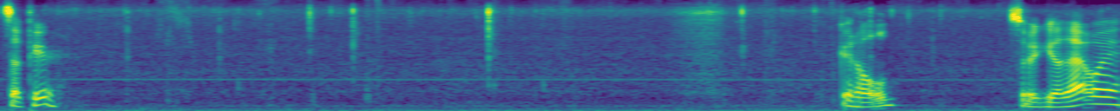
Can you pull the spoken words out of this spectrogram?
It's up here. Good hold. So we go that way.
